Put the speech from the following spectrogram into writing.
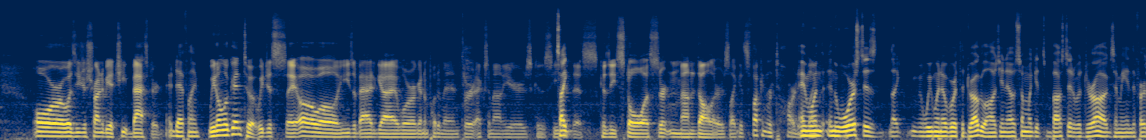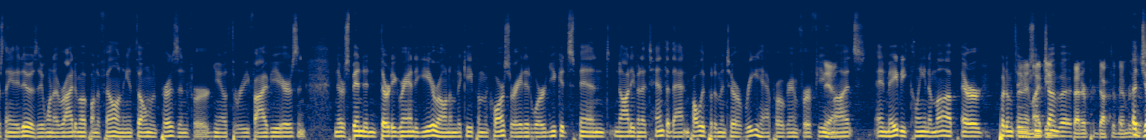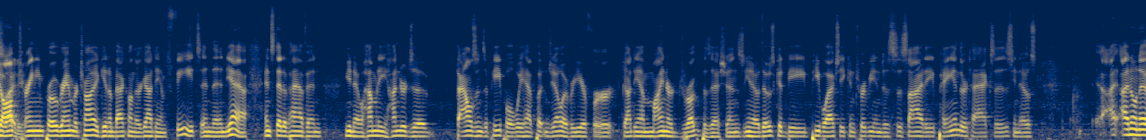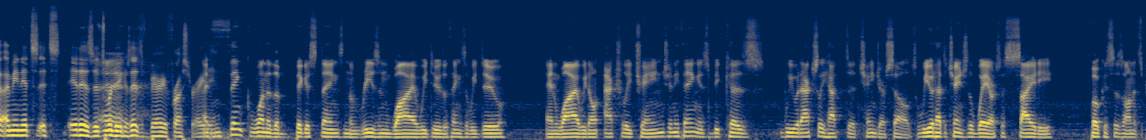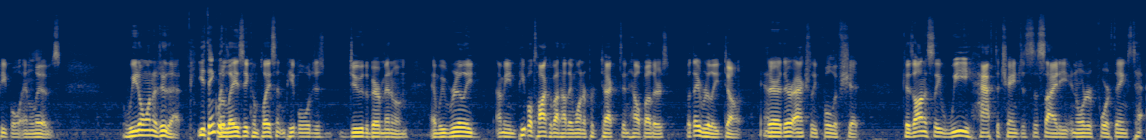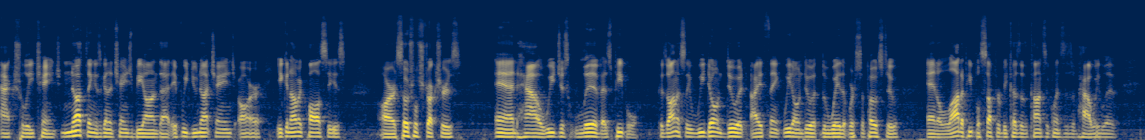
or was he just trying to be a cheap bastard?" Definitely. we don't look into it. We just say, "Oh, well, he's a bad guy. We're going to put him in for X amount of years because he It's did like- this because he stole a certain amount of dollars." Like it's fucking retarded. And Like, when and the worst is like we went over with the drug laws. You know, someone gets busted with drugs. I mean, the first thing they do is they want to ride them up on a felony and throw them in prison for you know three, five years, and, and they're spending thirty grand a year on them to keep them incarcerated. Where you could spend not even a tenth of that and probably put them into a rehab program for a few Yeah. months and maybe clean them up or put them through some kind of a better productive members a job society. training program or try to get them back on their goddamn feet. And then yeah instead of having you know how many hundreds of thousands of people we have put in jail every year for goddamn minor drug possessions you know those could be people actually contributing to society paying their taxes you know. I don't know. I mean it's it's it is it's Eh, ridiculous. It's very frustrating. I think one of the biggest things and the reason why we do the things that we do and why we don't actually change anything is because we would actually have to change ourselves. We would have to change the way our society focuses on its people and lives. We don't want to do that. you think We're with lazy, complacent, and people will just do the bare minimum. And we really, I mean, people talk about how they want to protect and help others, but they really don't. Yeah. They're they're actually full of shit. Because honestly, we have to change the society in order for things to actually change. Nothing is going to change beyond that if we do not change our economic policies, our social structures, and how we just live as people. Because honestly, we don't do it. I think we don't do it the way that we're supposed to, and a lot of people suffer because of the consequences of how we live.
